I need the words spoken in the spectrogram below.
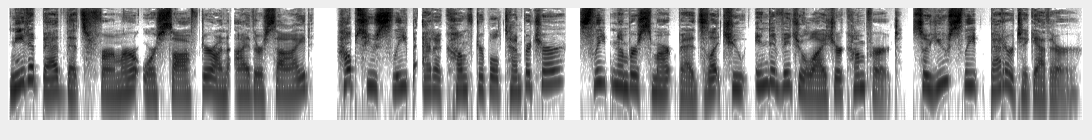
Need a bed that's firmer or softer on either side? Helps you sleep at a comfortable temperature? Sleep Number Smart Beds let you individualize your comfort so you sleep better together.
